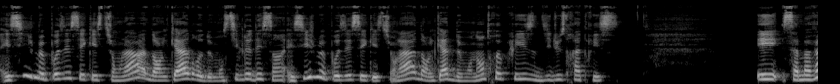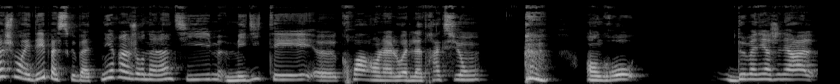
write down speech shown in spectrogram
et si je me posais ces questions-là dans le cadre de mon style de dessin, et si je me posais ces questions-là dans le cadre de mon entreprise d'illustratrice? Et ça m'a vachement aidé parce que bah, tenir un journal intime, méditer, euh, croire en la loi de l'attraction, en gros, de manière générale,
